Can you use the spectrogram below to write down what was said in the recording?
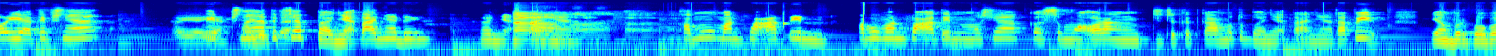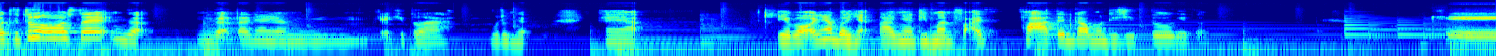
oh iya tipsnya? Oh, iya, iya. tipsnya Lanjut, tipsnya banyak. Tanya ding banyak uh, tanya. uh, uh, uh. kamu manfaatin. Kamu manfaatin maksudnya ke semua orang di deket kamu tuh banyak tanya. Tapi yang berbobot gitu loh maksudnya enggak enggak tanya yang kayak gitulah. Udah enggak kayak ya pokoknya banyak tanya dimanfaatin kamu di situ gitu. Oke okay.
